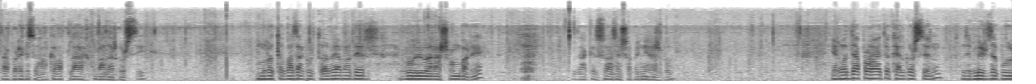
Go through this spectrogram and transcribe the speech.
তারপরে কিছু হালকা পাতলা বাজার করছি। মূলত বাজার করতে হবে আমাদের রবিবার আর সোমবারে। যা কিছু আছে সবই নিয়ে আসব। এর মধ্যে আপনারা হয়তো খেয়াল করছেন যে মির্জাপুর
